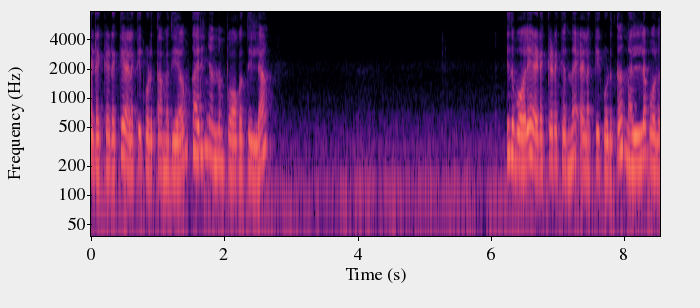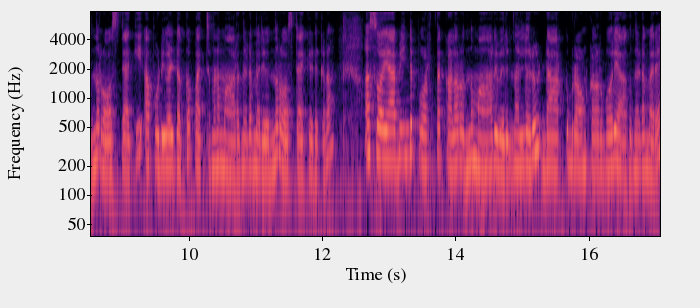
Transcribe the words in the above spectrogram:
ഇടയ്ക്കിടയ്ക്ക് ഇളക്കി കൊടുത്താൽ മതിയാവും. കരിഞ്ഞൊന്നും പോകത്തില്ല. ഇതുപോലെ ഇടയ്ക്കിടയ്ക്കൊന്ന് ഇളക്കി കൊടുത്ത് നല്ല പോലെ ഒന്ന് റോസ്റ്റാക്കി ആ പൊടികളുടെ ഒക്കെ പച്ചമണം മാറുന്നിടം വരെ ഒന്ന് റോസ്റ്റാക്കി എടുക്കണം. ആ സോയാബീന്റെ പുറത്തെ കളർ ഒന്ന് മാറി വരും. നല്ലൊരു ഡാർക്ക് ബ്രൗൺ കളർ പോലെ ആകുന്നിടം വരെ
